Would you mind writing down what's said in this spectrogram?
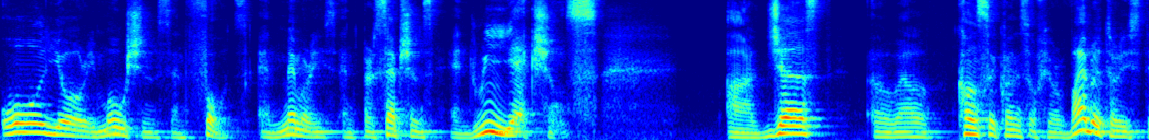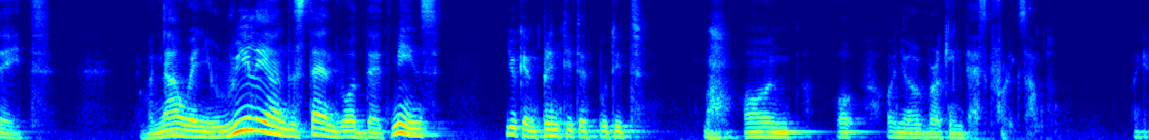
all your emotions and thoughts and memories and perceptions and reactions are just a, well, consequence of your vibratory state. But now when you really understand what that means, you can print it and put it on, on your working desk, for example. Okay.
